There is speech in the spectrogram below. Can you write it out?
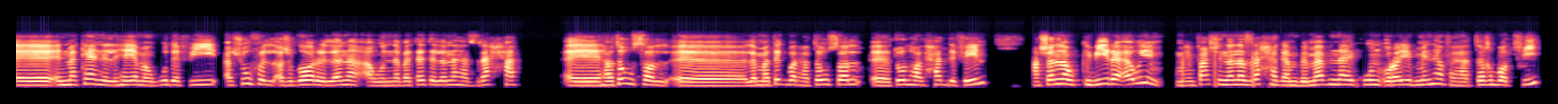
المكان اللي هي موجودة فيه أشوف الأشجار اللي أنا أو النباتات اللي أنا هزرعها آه، هتوصل آه، لما تكبر هتوصل آه، طولها لحد فين. عشان لو كبيرة قوي ما ينفعش إن أنا أزرعها جنب مبنى يكون قريب منها فهتخبط فيه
